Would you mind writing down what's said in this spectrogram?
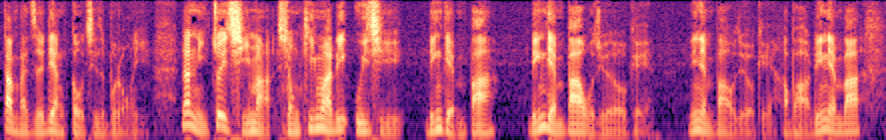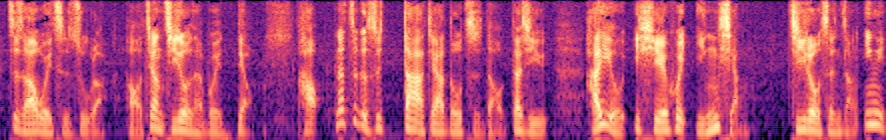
蛋白质的量够，其实不容易。那你最起码想起码你维持零点八。零点八我觉得 OK，零点八我觉得 OK，好不好？零点八至少要维持住了，好，这样肌肉才不会掉。好，那这个是大家都知道，但是还有一些会影响肌肉生长，因为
